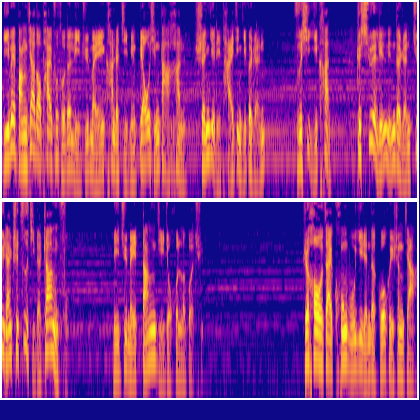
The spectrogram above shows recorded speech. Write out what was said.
已被绑架到派出所的李菊梅看着几名彪形大汉深夜里抬进一个人，仔细一看，这血淋淋的人居然是自己的丈夫。李菊梅当即就昏了过去。之后，在空无一人的郭慧生家，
